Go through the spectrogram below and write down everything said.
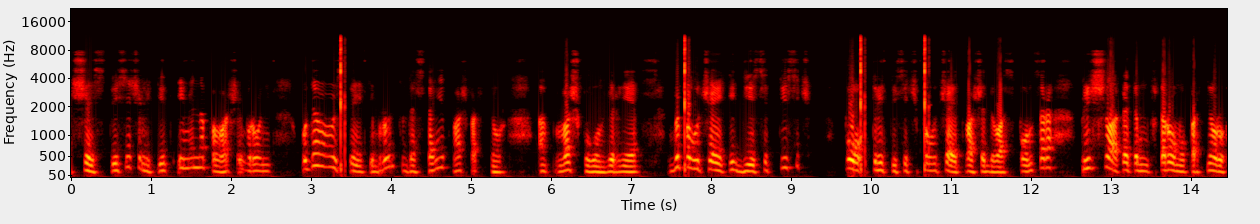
6 тысяч летит именно по вашей броне. Куда вы выставите бронь, туда станет ваш партнер, а, ваш клон, вернее. Вы получаете 10 тысяч, по 3 тысячи получает ваши два спонсора. Пришла к этому второму партнеру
